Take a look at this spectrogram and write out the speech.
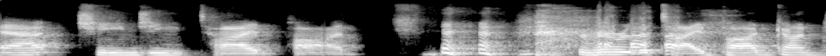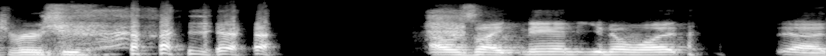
at changing tide pod remember the tide pod controversy yeah. I was like man you know what uh,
